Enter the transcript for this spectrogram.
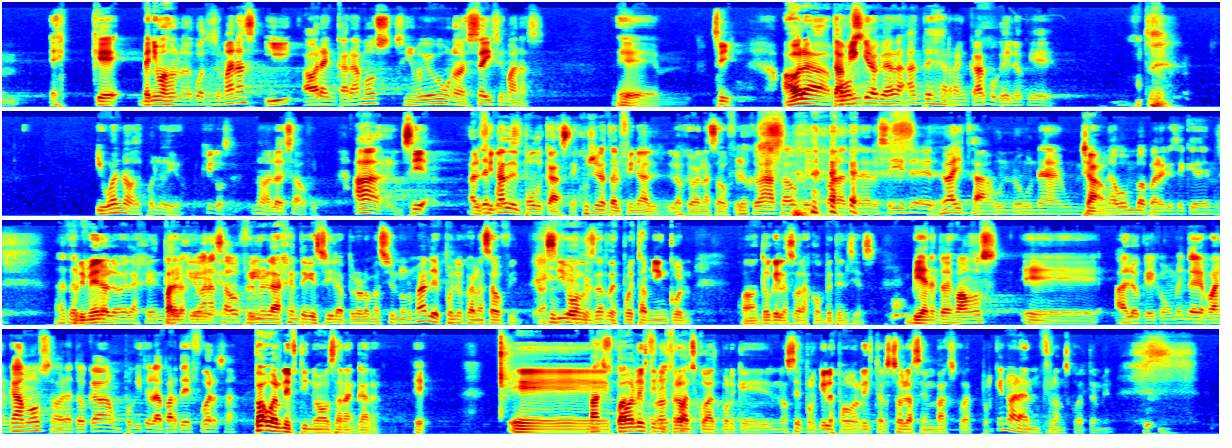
que venimos de uno de cuatro semanas y ahora encaramos, si no me equivoco, uno de seis semanas. Eh, Sí. Ahora también quiero aclarar antes de arrancar, porque lo que... Igual no, después lo digo. ¿Qué cosa? No, lo de Southfield. Ah, sí. Al Después- final del podcast, escuchen hasta el final los que van a Southfield. Los que van a Southfield van a tener... Sí, ahí está, un- una, un- una bomba para que se queden... Primero lo de la gente Para los que van a Southfield. primero la gente que sigue la programación normal, después los que van a Southfield. Así vamos a hacer después también con cuando toque las horas competencias. Bien, entonces vamos eh, a lo que comúnmente arrancamos. Ahora toca un poquito la parte de fuerza. Powerlifting vamos a arrancar. Sí. Eh, squat, powerlifting front y front squat. squat, porque no sé por qué los powerlifters solo hacen back squat. ¿Por qué no harán front squat también?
